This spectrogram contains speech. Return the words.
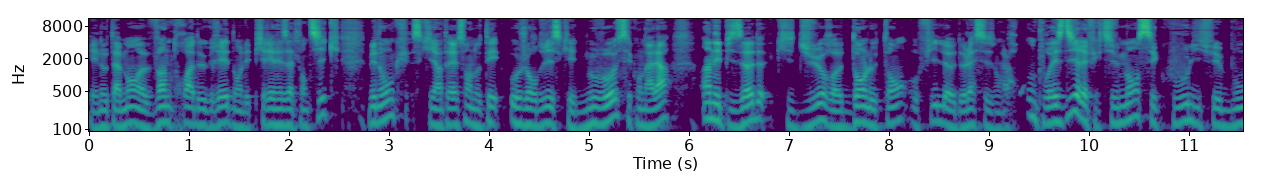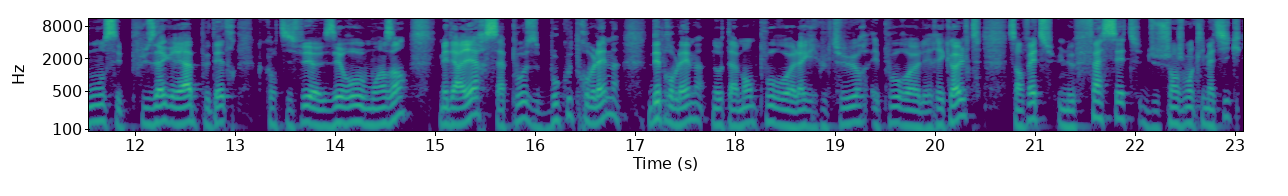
et notamment 23 degrés dans les Pyrénées-Atlantiques. Mais donc, ce qui est intéressant à noter aujourd'hui, ce qui est nouveau, c'est qu'on a là un épisode qui dure dans le temps au fil de la saison. Alors on pourrait se dire effectivement c'est cool, il fait bon, c'est plus agréable peut-être que quand il fait 0 euh, ou moins 1, mais derrière ça pose beaucoup de problèmes, des problèmes notamment pour euh, l'agriculture et pour euh, les récoltes. C'est en fait une facette du changement climatique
